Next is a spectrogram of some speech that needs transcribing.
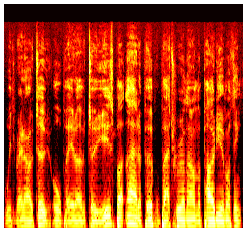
with Renault too, albeit over two years. But they had a purple patch. We were on on the podium, I think,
